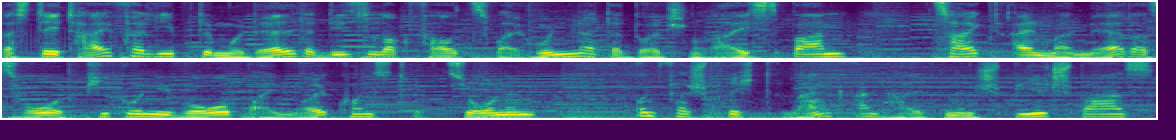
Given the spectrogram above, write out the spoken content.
Das detailverliebte Modell der Diesellok V200 der Deutschen Reichsbahn zeigt einmal mehr das hohe Pico-Niveau bei Neukonstruktionen und verspricht langanhaltenden Spielspaß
